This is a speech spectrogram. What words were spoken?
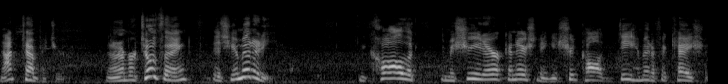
not temperature. The number two thing is humidity. We call the, the machine air conditioning. You should call it dehumidification.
